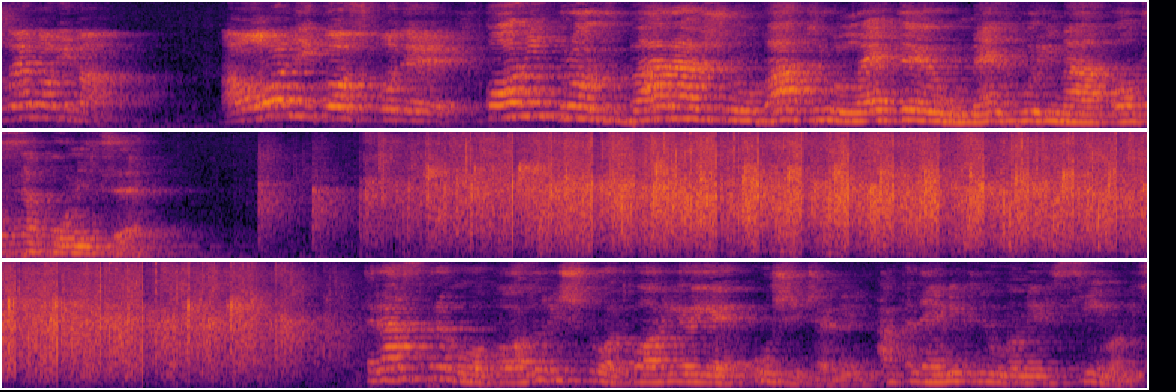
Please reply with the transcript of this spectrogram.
šlemovima. A oni, gospode, Oni kroz baražnu vatru lete u mehurima od sapunice. Raspravu o pozorištu otvorio je Užičanin, akademik Ljubomir Simović,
